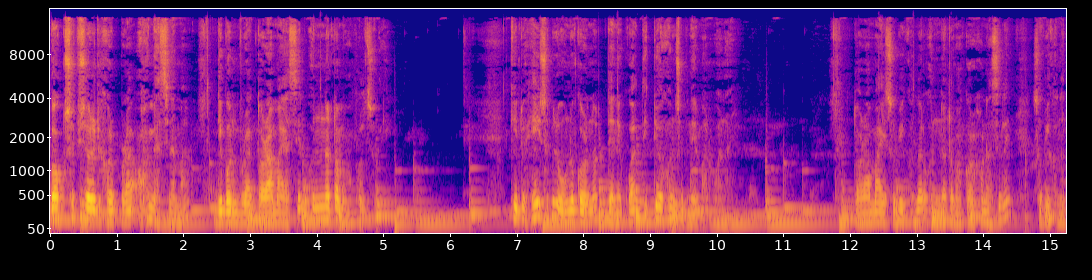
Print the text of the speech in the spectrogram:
বক্স অফিচৰ দিশৰ পৰা অসমীয়া চিনেমা জীৱন বুঢ়াৰ তৰামাই আছিল অন্যতম সফল ছবি। কিন্তু সেই ছবিৰ অনুকৰণত তেনেকুৱা দ্বিতীয়খন ছবি নিৰ্মাণ হোৱা নাই। তৰামাই ছবিখনৰ অন্যতম আকৰ্ষণ আছিলে ছবিখনত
